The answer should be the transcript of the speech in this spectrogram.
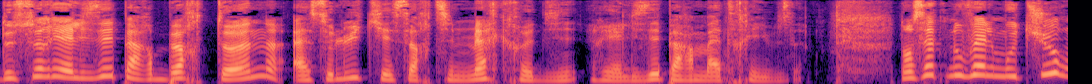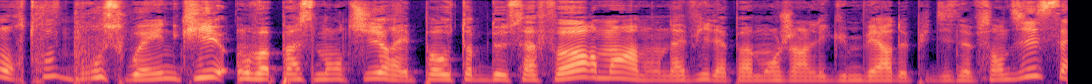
de se réaliser par Burton à celui qui est sorti mercredi, réalisé par Matt Reeves. Dans cette nouvelle mouture, on retrouve Bruce Wayne, qui, on va pas se mentir, est pas au top de sa forme, hein. à mon avis, il a pas mangé un légume vert depuis 1910,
